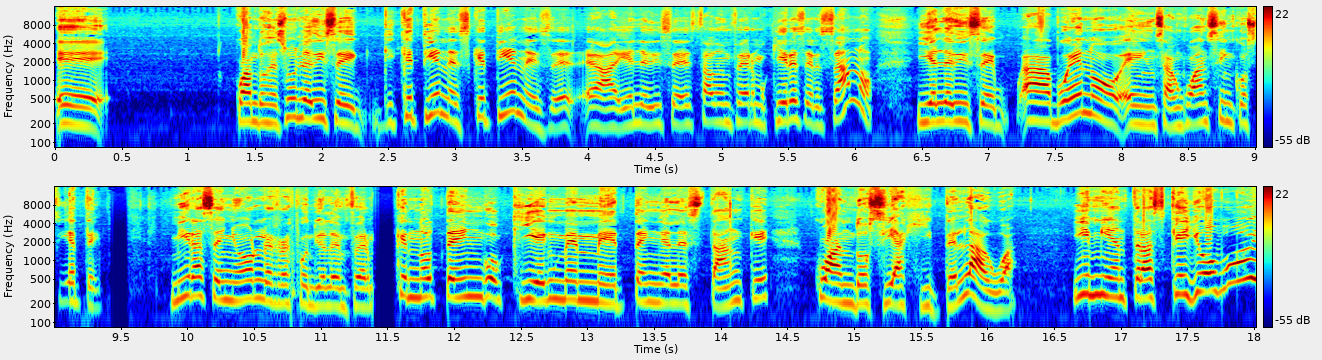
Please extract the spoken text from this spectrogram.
Eh, cuando Jesús le dice, ¿qué, tienes? ¿Qué tienes? Eh, y él le dice, he estado enfermo, ¿quieres ser sano? Y él le dice, ah, bueno, en San Juan 5.7, mira Señor, le respondió el enfermo, que no tengo quien me meta en el estanque cuando se agite el agua. Y mientras que yo voy,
